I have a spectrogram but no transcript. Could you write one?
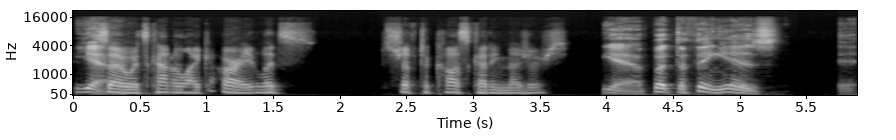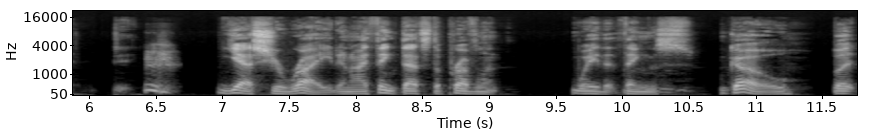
Yeah. So it's kind of like, all right, let's shift to cost cutting measures. Yeah. But the thing is, eh, yes, you're right. And I think that's the prevalent way that things go. But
